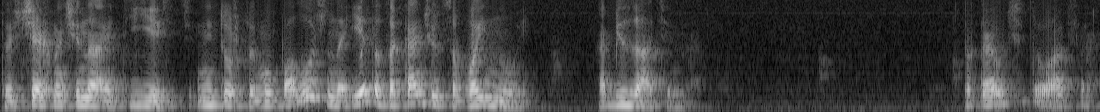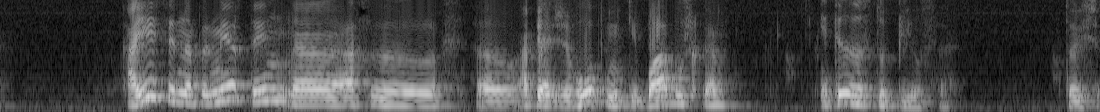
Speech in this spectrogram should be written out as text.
То есть человек начинает есть не то, что ему положено, и это заканчивается войной. Обязательно. Такая вот ситуация. А если, например, ты, э, э, э, опять же, гопники, бабушка, и ты заступился. То есть,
